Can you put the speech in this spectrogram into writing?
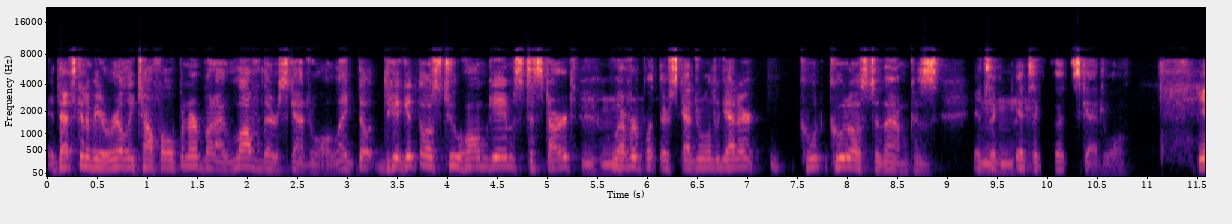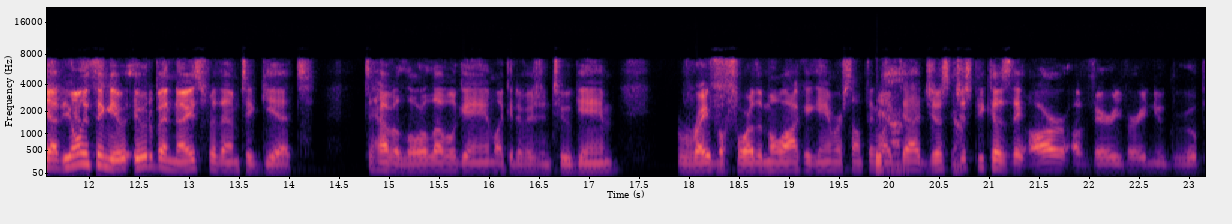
that's going to be a really tough opener, but I love their schedule. Like the, to get those two home games to start, mm-hmm. whoever put their schedule together, kudos to them because it's mm-hmm. a it's a good schedule. Yeah, the only thing it, it would have been nice for them to get to have a lower level game like a Division two game right before the Milwaukee game or something yeah. like that. Just yeah. just because they are a very very new group.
